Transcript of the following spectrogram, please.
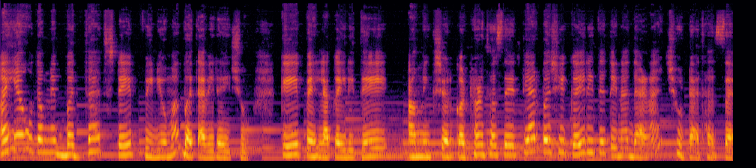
અહીંયા હું તમને બધા જ સ્ટેપ વિડીયોમાં બતાવી રહી છું કે પહેલાં કઈ રીતે આ મિક્સર કઠણ થશે, ત્યાર પછી કઈ રીતે તેના દાણા છૂટા થશે?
